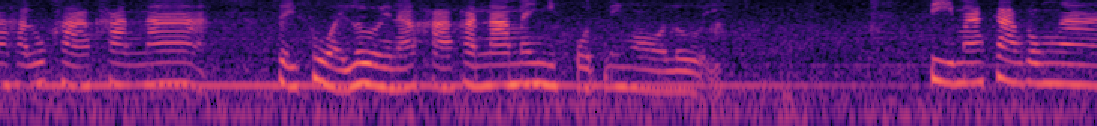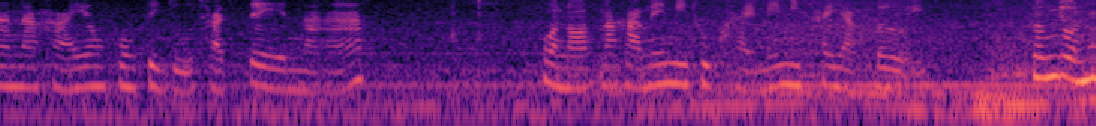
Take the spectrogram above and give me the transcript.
นะคะ ลูกค้าคันหน้า สวยๆเลยนะคะคันหน้าไม่มีคดไม่งอเลย สีมาจากโรงงานนะคะ ยังคงติดอยู่ชัดเจนนะ หัวน็อตนะคะ ไม่มีถูกไขไม่มีขยับเลย เครื่องยนต์แ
